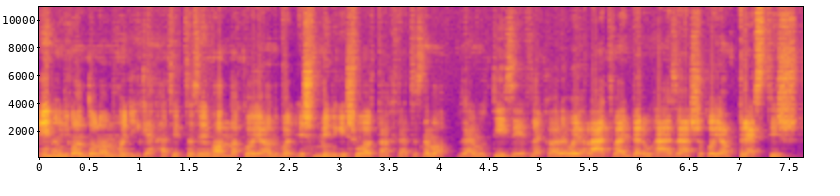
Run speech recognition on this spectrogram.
én úgy gondolom, hogy igen, hát itt azért vannak olyan, és mindig is voltak, tehát ez nem az elmúlt tíz évnek, hanem olyan látványberuházások, olyan presztis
